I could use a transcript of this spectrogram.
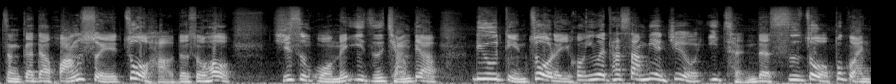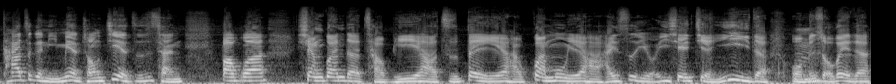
整个的防水做好的时候，其实我们一直强调。绿屋顶做了以后，因为它上面就有一层的丝座，不管它这个里面从介质层，包括相关的草皮也好、植被也好、灌木也好，还是有一些简易的，我们所谓的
